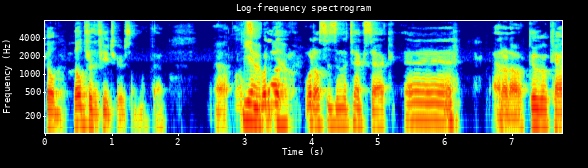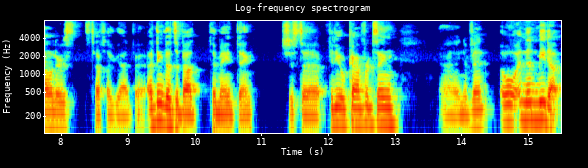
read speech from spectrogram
build build for the future or something like that. Uh, let's Yeah, see what yeah. else, what else is in the tech stack. Eh, I don't know, Google calendars, stuff like that. But I think that's about the main thing. It's just a video conferencing, uh, an event. Oh, and then Meetup.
